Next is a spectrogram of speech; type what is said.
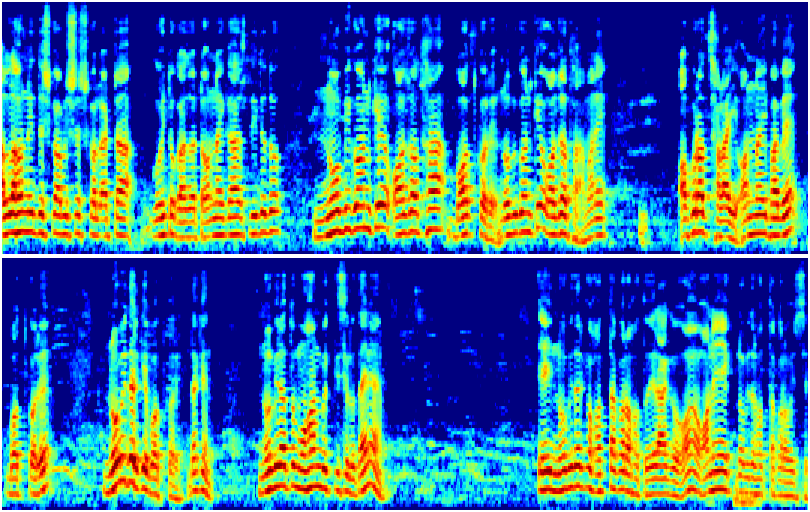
আল্লাহর নির্দেশকে অবিশ্বাস করলে একটা গহিত কাজ, একটা অন্যায় কাজ, দ্বিতীয়ত নবীগণকে অযথা বধ করে নবীগণকে অযথা মানে অপরাধ ছাড়াই অন্যায়ভাবে বধ করে নবীদেরকে বধ করে। দেখেন নবীরা তো মহান ব্যক্তি ছিল তাই না? এই নবীদেরকে হত্যা করা হতো এর আগেও হ্যাঁ, অনেক নবীদের হত্যা করা হয়েছে।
